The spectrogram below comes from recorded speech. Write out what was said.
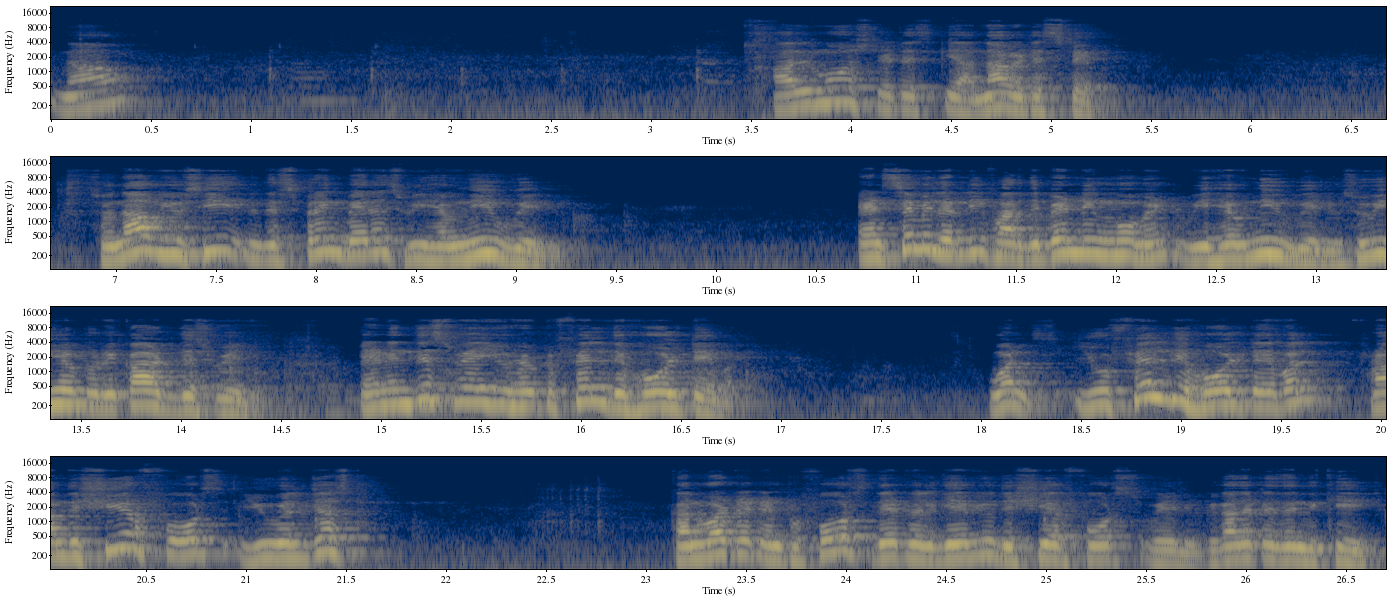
now almost it is, yeah, now it is stable. So now you see the spring balance we have new value. And similarly for the bending moment we have new value. So we have to record this value. And in this way you have to fill the whole table. Once you fill the whole table from the shear force you will just convert it into force that will give you the shear force value because it is in the kg.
